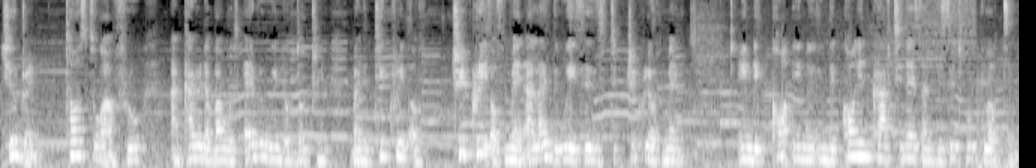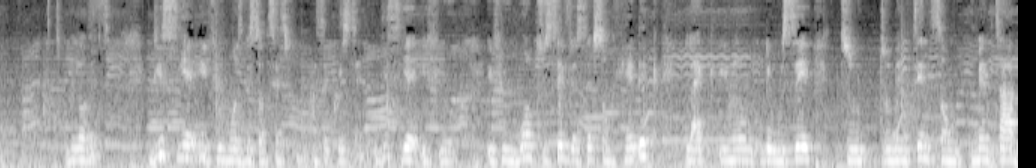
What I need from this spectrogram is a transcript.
children, tossed to and fro and carried about with every wind of doctrine by the trickery of trickery of men. I like the way it says trickery of men in the in, in the cunning craftiness and deceitful plotting. Beloved, this year if you must be successful as a christian this year if you if you want to save yourself some headache like you know they will say to to maintain some mental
